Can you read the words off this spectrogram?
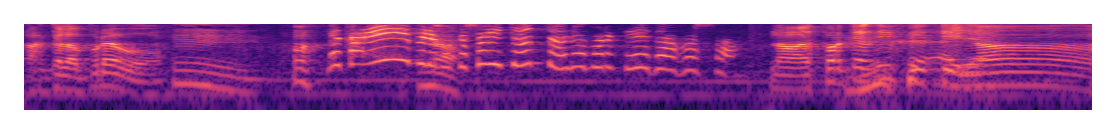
¿A que lo pruebo? Hmm. Me caí, pero No. porque soy tonto, no porque otra cosa. No, es porque es difícil, no.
